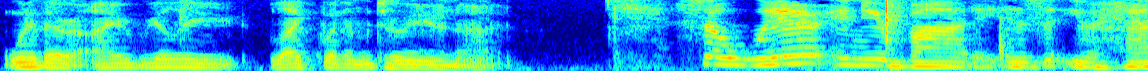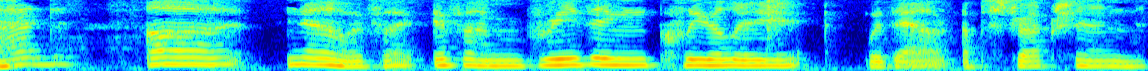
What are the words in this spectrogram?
whether I really like what I'm doing or not. So where in your body? Is it your head? Uh no, if I if I'm breathing clearly without obstruction,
